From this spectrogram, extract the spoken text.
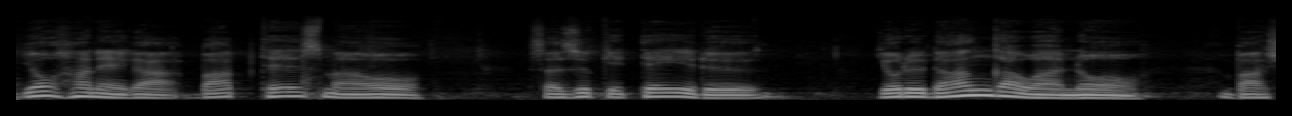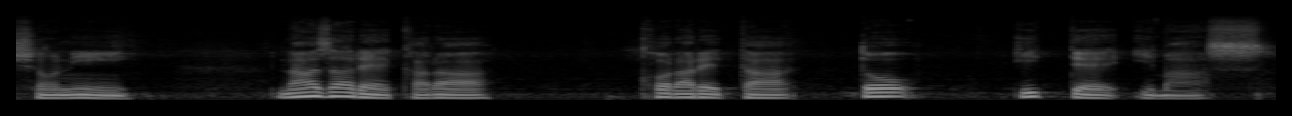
ヨハネがバプテスマを授けているヨルダン川の場所にナザレから来られたと言っています。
